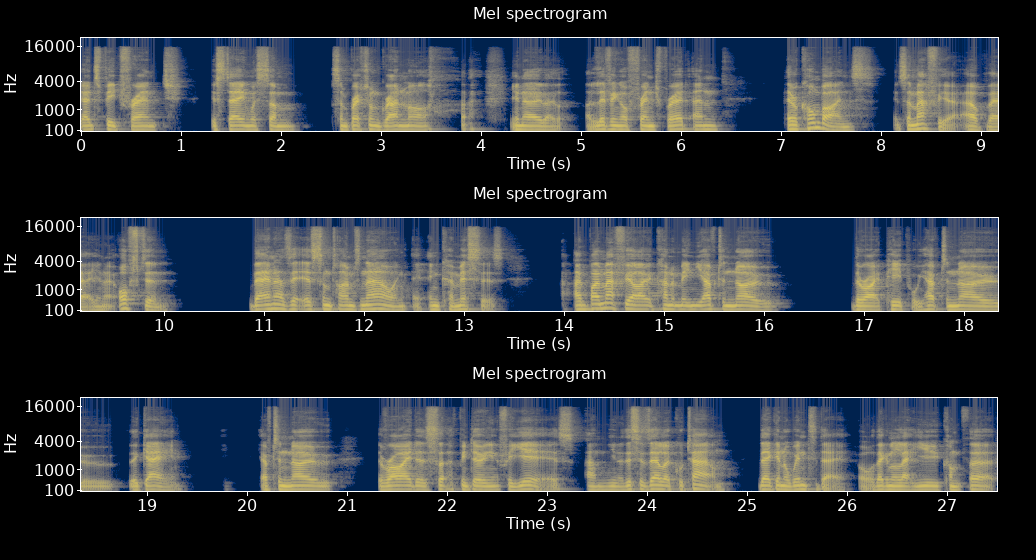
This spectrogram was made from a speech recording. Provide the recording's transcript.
You don't speak French. You're staying with some some Breton grandma. you know, like, living off French bread, and there are combines. It's a mafia out there. You know, often then as it is sometimes now in, in kermesses. And by mafia, I kind of mean you have to know the right people. You have to know the game. You have to know the riders that have been doing it for years. And, you know, this is their local town. They're going to win today, or they're going to let you come third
